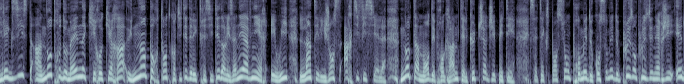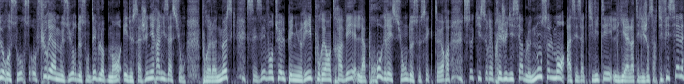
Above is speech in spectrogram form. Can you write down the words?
Il existe un autre domaine qui requerra une importante quantité d'électricité dans les années à venir, et oui, l'intelligence artificielle, notamment des programmes tels que ChatGPT. Cette expansion promet de consommer de plus en plus d'énergie et de ressources au fur et à mesure de son développement et de sa généralisation. Pour Elon Musk, ces éventuelles pénuries pourraient entraver la progression de ce secteur, ce qui serait préjudiciable non seulement à ses activités liées à l'intelligence artificielle,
